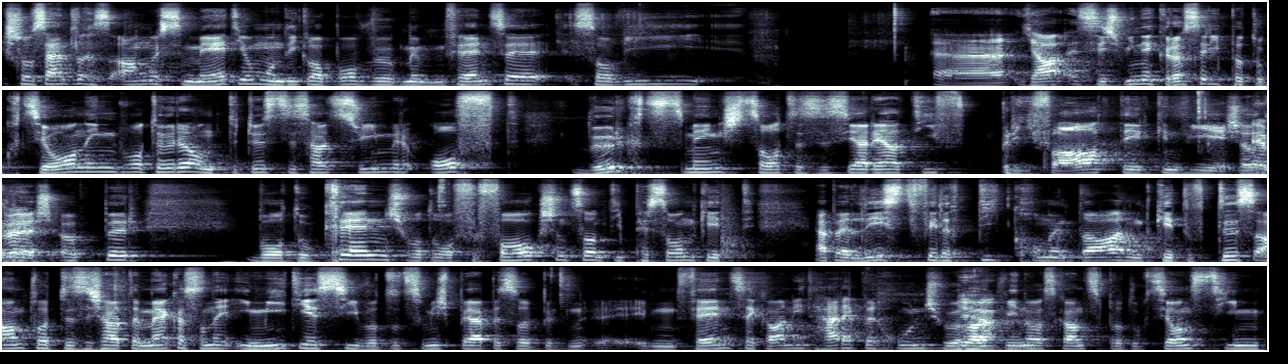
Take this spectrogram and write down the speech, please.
schlussendlich ein anderes Medium und ich glaube auch, weil mit dem Fernsehen so wie äh, ja, es ist wie eine größere Produktion irgendwo durch und dadurch, dass halt Streamer oft wirkt es zumindest so, dass es ja relativ privat irgendwie ist. Oder Eben. du hast jemanden, wo du kennst, wo du verfolgst und so und die Person gibt, eben, liest vielleicht die Kommentare und gibt auf das Antwort. Das ist halt eine mega so eine Immediacy, wo du zum Beispiel eben so im Fernsehen gar nicht herbekommst, weil Ja. halt wie noch das ganze Produktionsteam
